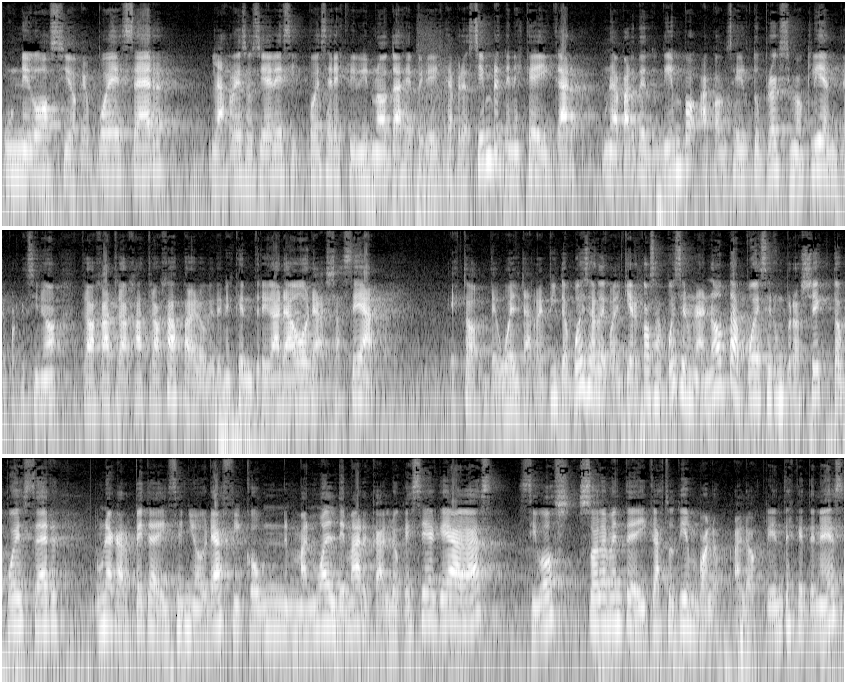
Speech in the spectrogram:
un negocio que puede ser las redes sociales y puede ser escribir notas de periodista, pero siempre tenés que dedicar una parte de tu tiempo a conseguir tu próximo cliente, porque si no, trabajás, trabajás, trabajás para lo que tenés que entregar ahora, ya sea, esto de vuelta, repito, puede ser de cualquier cosa, puede ser una nota, puede ser un proyecto, puede ser una carpeta de diseño gráfico, un manual de marca, lo que sea que hagas, si vos solamente dedicas tu tiempo a los, a los clientes que tenés,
